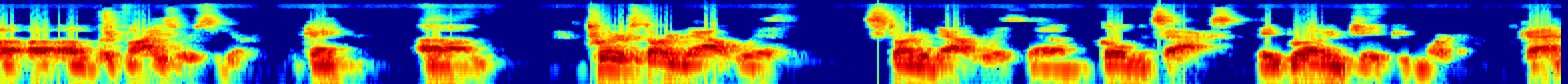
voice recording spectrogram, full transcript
uh, uh, of advisors here, okay, um, Twitter started out with started out with um, Goldman Sachs. They brought in J.P. Morgan, okay,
